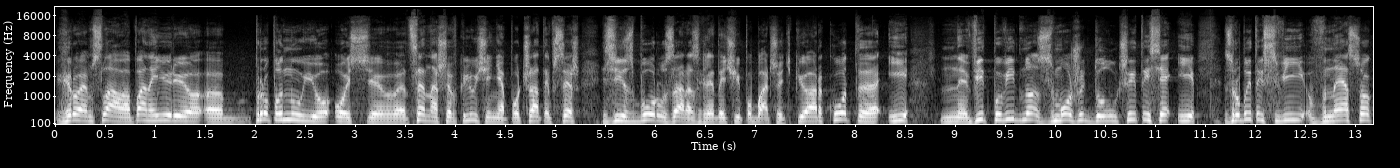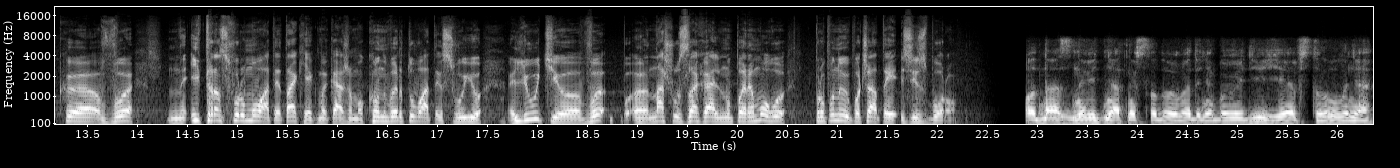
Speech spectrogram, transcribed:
Героям слава, пане Юрію. е, Пропоную ось е, це наше включення почати все ж зі збору. Зараз глядачі побачать QR-код е, і відповідно зможуть долучитися і зробити свій внесок в і трансформувати, так як ми кажемо, конвертувати свою лють в нашу загальну перемогу. Пропоную почати зі збору. Одна з невіднятних складових ведення бойових дій є встановлення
